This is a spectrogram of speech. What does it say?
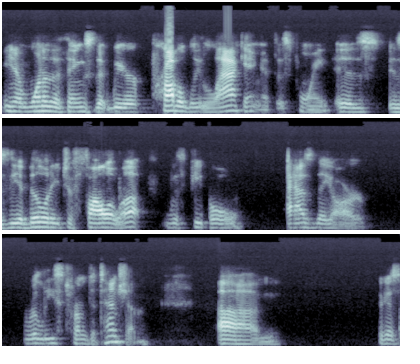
you know, one of the things that we're probably lacking at this point is, is the ability to follow up with people as they are released from detention. Um, because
